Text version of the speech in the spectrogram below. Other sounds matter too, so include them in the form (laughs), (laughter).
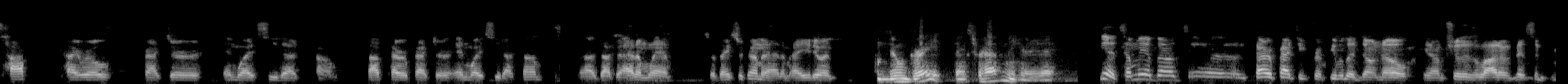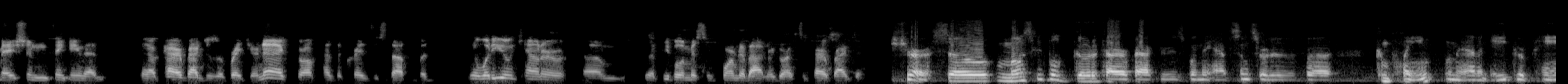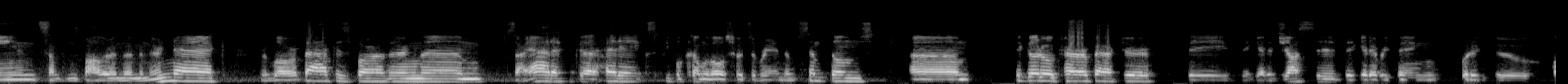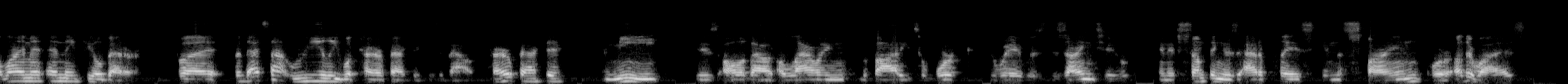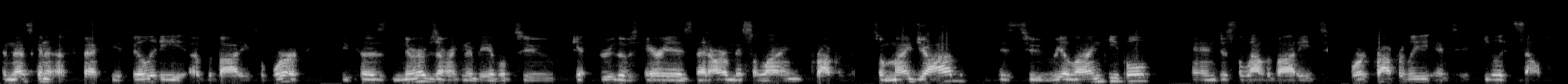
topchiropractornyc.com. Topchiropractornyc.com. Uh, Dr. Adam Lamb. So thanks for coming, Adam. How are you doing? I'm doing great. Thanks for having me here today. Yeah, tell me about uh, chiropractic for people that don't know. You know, I'm sure there's a lot of misinformation thinking that you know chiropractors will break your neck or all kinds of crazy stuff. But you know, what do you encounter um, that people are misinformed about in regards to chiropractic? Sure. So most people go to chiropractors when they have some sort of uh, complaint, when they have an ache or pain, something's bothering them in their neck, their lower back is bothering them, sciatica, headaches. People come with all sorts of random symptoms. Um, they go to a chiropractor, they, they get adjusted, they get everything put into alignment, and they feel better but but that's not really what chiropractic is about. Chiropractic to me is all about allowing the body to work the way it was designed to. And if something is out of place in the spine or otherwise, then that's going to affect the ability of the body to work because nerves aren't going to be able to get through those areas that are misaligned properly. So my job is to realign people and just allow the body to work properly and to heal itself.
